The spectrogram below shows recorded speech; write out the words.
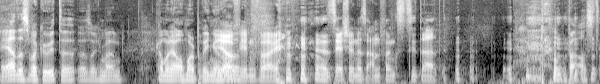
Ja, das war Goethe. Also ich meine, kann man ja auch mal bringen. Ja, oder? auf jeden Fall. Sehr schönes Anfangszitat. Passt.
